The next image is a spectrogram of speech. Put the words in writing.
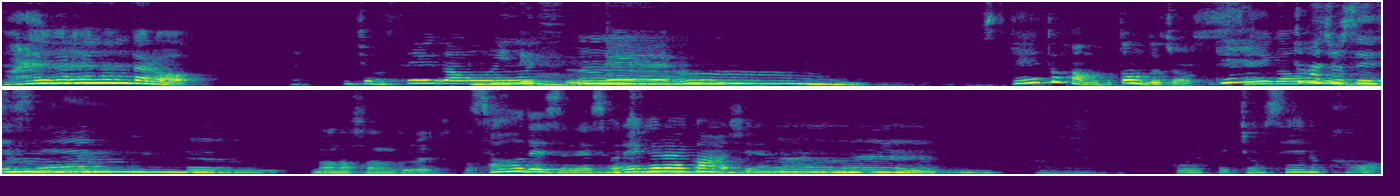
どれぐらいなんだろ女性が多いですうね。ゲート班もほとんど女性が多いゲートは女性ですね。ううんん。?7、3ぐらいですか？そうですね。それぐらいかもしれない。ううん。こうやっぱり女性のパワー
